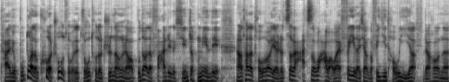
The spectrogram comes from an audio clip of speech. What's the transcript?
他就不断的扩充所谓的总统的职能，然后不断的发这个行政命令，然后他的头发也是滋啦滋哇往外飞的，像个飞机头一样。然后呢，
